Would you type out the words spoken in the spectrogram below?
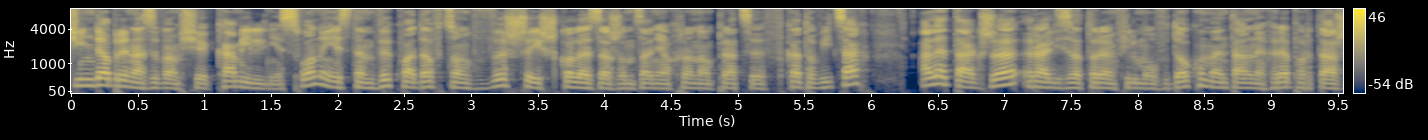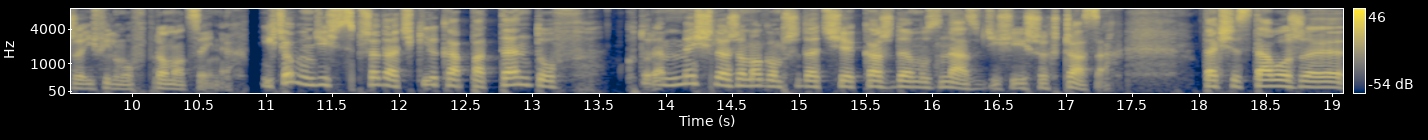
Dzień dobry, nazywam się Kamil Niesłony, jestem wykładowcą w Wyższej Szkole Zarządzania Ochroną Pracy w Katowicach, ale także realizatorem filmów dokumentalnych, reportaży i filmów promocyjnych. I chciałbym dziś sprzedać kilka patentów, które myślę, że mogą przydać się każdemu z nas w dzisiejszych czasach. Tak się stało, że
